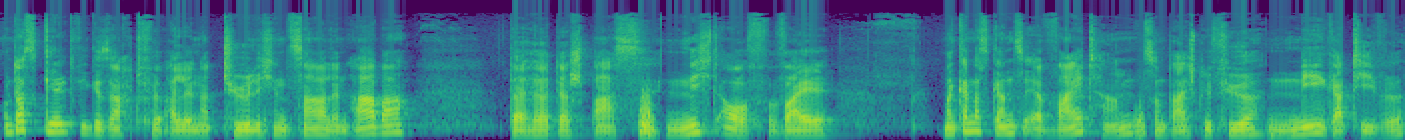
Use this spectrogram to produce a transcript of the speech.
Und das gilt, wie gesagt, für alle natürlichen Zahlen. Aber da hört der Spaß nicht auf, weil man kann das Ganze erweitern, zum Beispiel für negative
